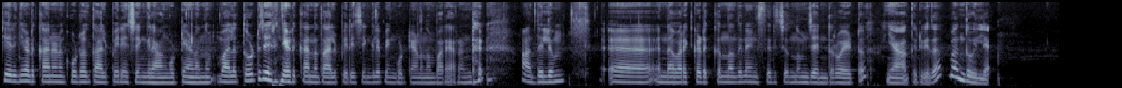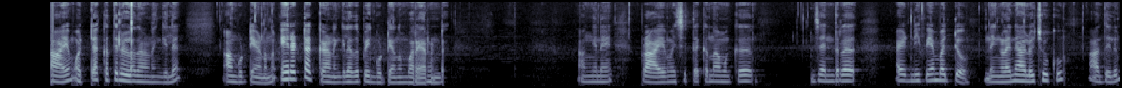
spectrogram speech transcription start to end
ചെരിഞ്ഞെടുക്കാനാണ് കൂടുതൽ താല്പര്യം വെച്ചെങ്കിൽ ആൺകുട്ടിയാണെന്നും വലത്തോട്ട് ചെരിഞ്ഞെടുക്കാനാണ് താല്പര്യം വെച്ചെങ്കിൽ പെൺകുട്ടിയാണെന്നും പറയാറുണ്ട്. അതിലും എന്താ പറയുക കിടക്കുന്നതിനനുസരിച്ചൊന്നും ജെൻഡറുമായിട്ട് യാതൊരുവിധ ബന്ധവുമില്ല. പ്രായം ഒറ്റക്കത്തിലുള്ളതാണെങ്കിൽ ആൺകുട്ടിയാണെന്നും ഇരട്ടക്കാണെങ്കിൽ അത് പെൺകുട്ടിയാണെന്നും പറയാറുണ്ട്. അങ്ങനെ പ്രായം വെച്ചിട്ടൊക്കെ നമുക്ക് ജെൻഡർ ഐഡന്റിഫൈ ചെയ്യാൻ പറ്റുമോ? നിങ്ങൾ തന്നെ ആലോചിച്ച് നോക്കൂ. അതിലും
